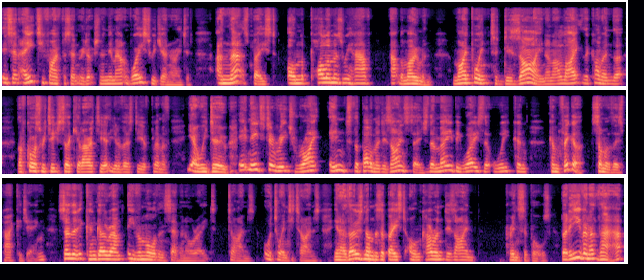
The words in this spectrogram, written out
It's an 85% reduction in the amount of waste we generated. And that's based on the polymers we have at the moment. My point to design, and I like the comment that, of course, we teach circularity at the University of Plymouth. Yeah, we do. It needs to reach right into the polymer design stage. There may be ways that we can configure some of this packaging so that it can go around even more than seven or eight times or 20 times. You know, those numbers are based on current design principles. But even at that,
